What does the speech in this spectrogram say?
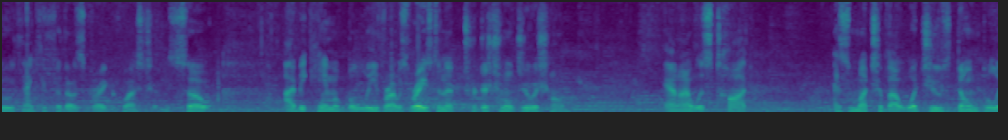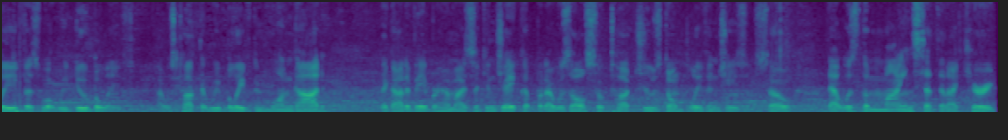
Ooh, thank you for those great questions. So, I became a believer. I was raised in a traditional Jewish home, and I was taught as much about what Jews don't believe as what we do believe. I was taught that we believed in one God, the God of Abraham, Isaac, and Jacob, but I was also taught Jews don't believe in Jesus. So that was the mindset that I carried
